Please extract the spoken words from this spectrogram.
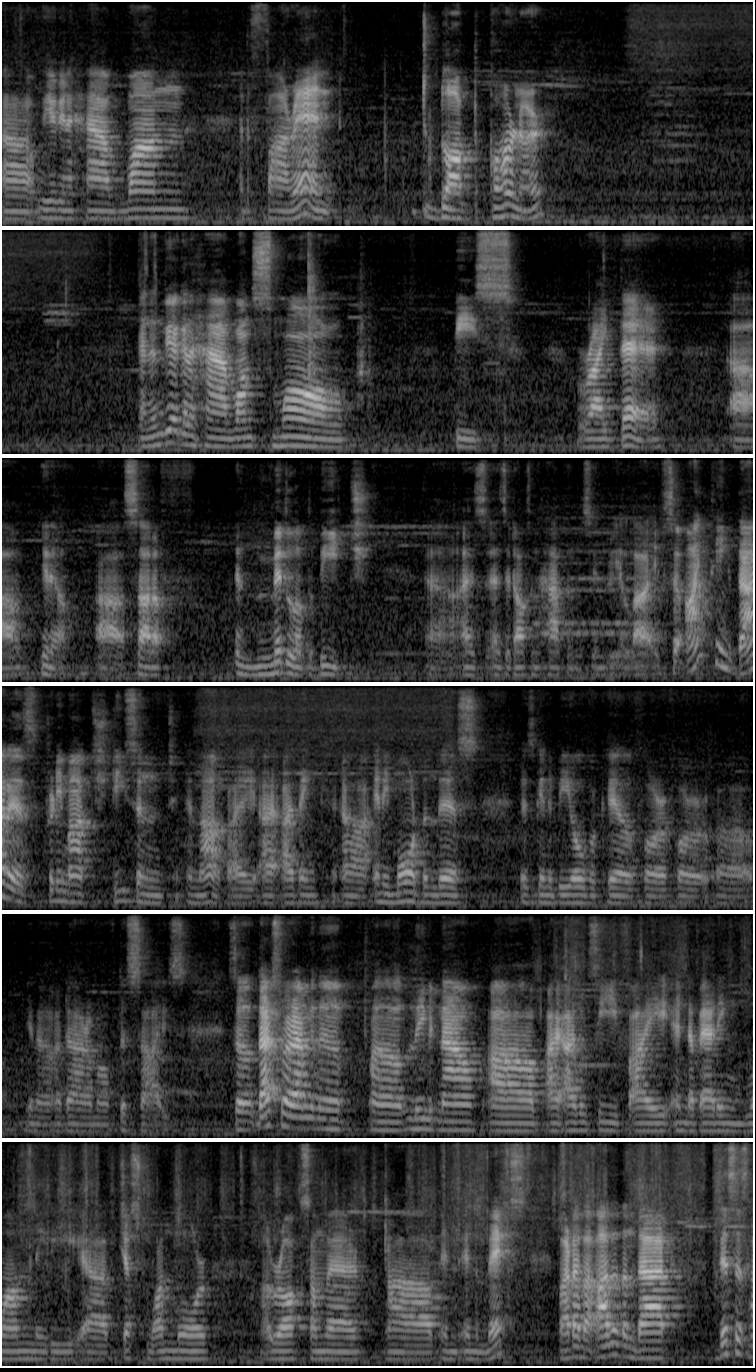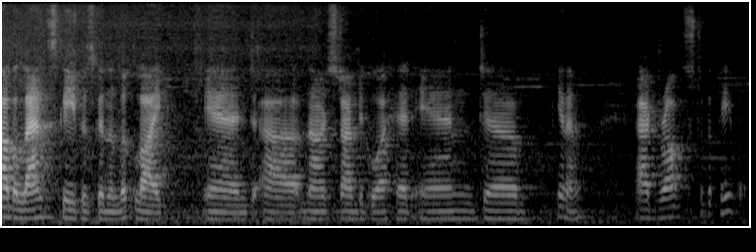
uh, we are going to have one at the far end to block the corner. And then we are going to have one small piece right there uh, you know uh, sort of in the middle of the beach uh, as, as it often happens in real life. So I think that is pretty much decent enough. I, I, I think uh, any more than this is going to be overkill for, for uh, you know a diorama of this size. So that's where I'm gonna uh, leave it now. Uh, I, I will see if I end up adding one maybe uh, just one more uh, rock somewhere in, in the mix. But other than that this is how the landscape is gonna look like. And now it's time to go ahead and you know add rocks to the paper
